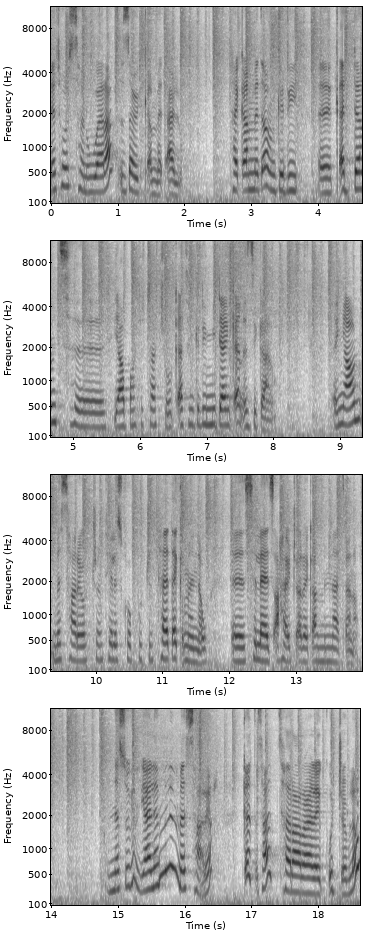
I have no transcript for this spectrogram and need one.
ለተወሰኑ ወራት እዛው ይቀመጣሉ። ተቀምጠው እንግዲህ ቀደምት የአባቶቻችን እውቀት እንግዲህ የሚደንቀን እዚህ ጋር ነው። እኛ አሁን መሳሪያዎችን ቴሌስኮፖችን ተጠቅመን ነው ስለ ፀሐይ፣ ጨረቃ የምናጠናው። እነሱ ግን ያለምንም መሳሪያ ቀጥታ ተራራ ላይ ቁጭ ብለው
